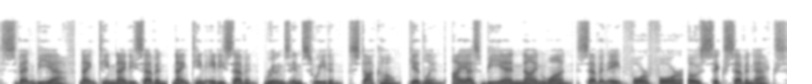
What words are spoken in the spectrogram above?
Sven B. F. 1997-1987, Runes in Sweden, Stockholm, Gidlund, ISBN 91-7844-067-X.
